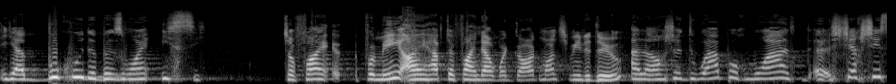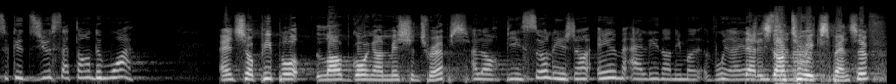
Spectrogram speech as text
Il y a beaucoup de besoins ici. Alors, je dois pour moi euh, chercher ce que Dieu s'attend de moi. And so people love going on mission trips. Alors, bien sûr, les gens aiment aller dans des voyages That is not too expensive.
